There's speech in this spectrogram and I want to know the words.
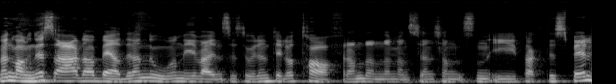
Men Magnus er da bedre enn noen i verdenshistorien til å ta fram denne mønstergjenkjennelsen i praktisk spill.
